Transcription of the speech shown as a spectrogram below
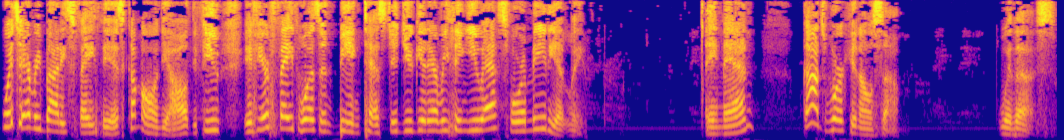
which everybody's faith is, come on y'all. If you, if your faith wasn't being tested, you get everything you ask for immediately. Amen. God's working on something with us.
